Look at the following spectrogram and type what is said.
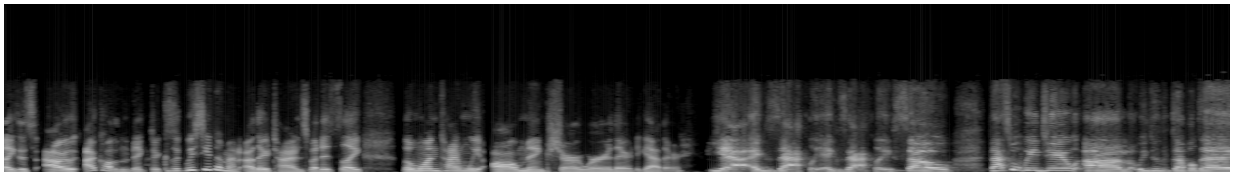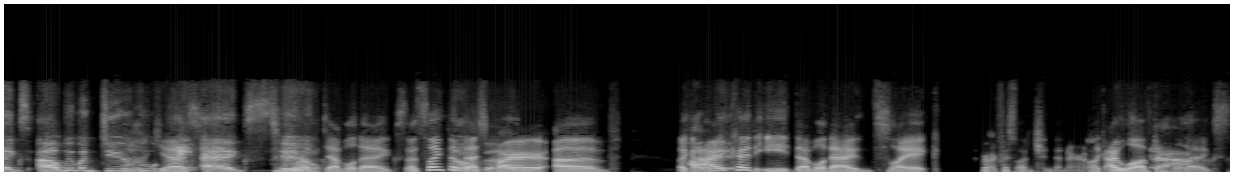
Like this, I I call them the big three because like we see them at other times, but it's like the one time we all make sure we're there together. Yeah, exactly, exactly. So that's what we do. Um, we do the deviled eggs. Uh, we would do we would Yes. paint eggs I too. love deviled eggs. That's like the So best good. part of like I could eat deviled eggs like breakfast, lunch, and dinner. Like I love deviled eggs.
